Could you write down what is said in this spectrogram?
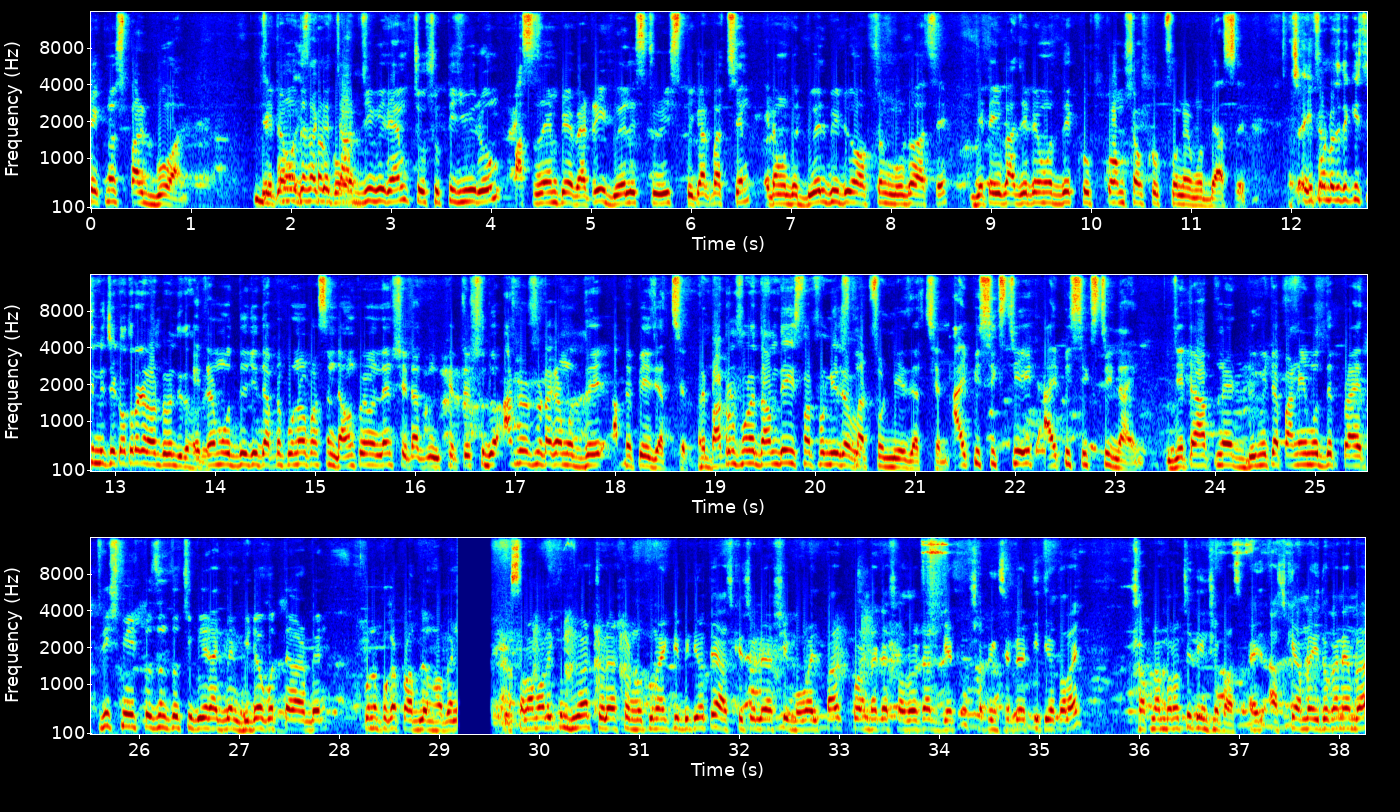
Tecno Spark Goan যেটার মধ্যে থাকে চার। জিবি র্যাম চৌষট্টি জিবি রোম পাঁচ হাজার এমপিআর ব্যাটারি ডুয়েল স্টোরেজ স্পিকার পাচ্ছেন। এটার মধ্যে ডুয়েল ভিডিও অপশন মোডও আছে যেটা এই বাজেটের মধ্যে খুব কম সংখ্যক ফোনের মধ্যে আছে। আচ্ছা এই ফোনটা যদি নিচে কত টাকা ডাউন পেমেন্ট দিতে হবে? এটার মধ্যে যদি আপনি পনেরো পার্সেন্ট ডাউন পেমেন্ট দেন সেটার ক্ষেত্রে শুধু আঠারোশো টাকার মধ্যে আপনি পেয়ে যাচ্ছেন। মানে বাটন ফোনের দাম দিয়ে স্মার্টফোন নিয়ে যাব? স্মার্টফোন নিয়ে যাচ্ছেন। IP sixty eight IP sixty nine যেটা আপনার দুই মিটার পানির মধ্যে প্রায় ত্রিশ মিনিট পর্যন্ত চুপিয়ে রাখবেন ভিডিও করতে পারবেন কোনো প্রকার প্রবলেম হবে না। আসসালামু আলাইকুম ভিউয়ার চলে আসলাম নতুন একটি ভিডিওতে। আজকে চলে আসি মোবাইল পার্ক পুরান ঢাকা সদরঘাট গেট শপিং সেন্টারের তৃতীয় তলায়। শপ নাম্বার হচ্ছে তিনশো পাঁচ। আজকে আমরা এই দোকানে আমরা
